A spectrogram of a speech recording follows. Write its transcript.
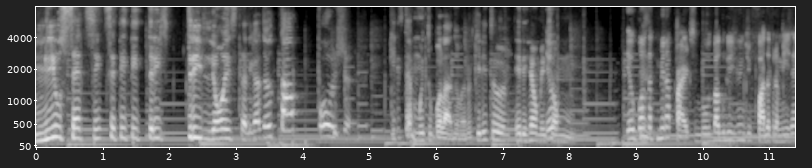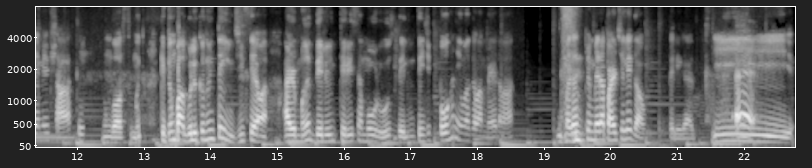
1773 trilhões, tá ligado? Eu, tá, poxa. O Kirito é muito bolado, mano. O Kirito, ele realmente eu, é um. Eu gosto hum. da primeira parte. O bagulho de fada pra mim já é meio chato. Não gosto muito. Porque tem um bagulho que eu não entendi se é a, a irmã dele, o interesse amoroso dele. Não entendi porra nenhuma aquela merda lá. Mas a primeira parte é legal, tá ligado? E é.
